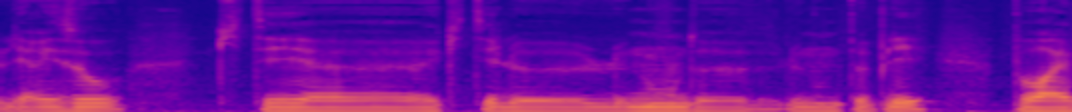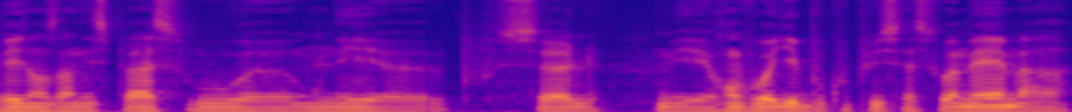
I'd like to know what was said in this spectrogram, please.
les réseaux, quitter, euh, quitter le, le, monde, le monde peuplé pour arriver dans un espace où euh, on est euh, seul, mais renvoyé beaucoup plus à soi-même, à,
